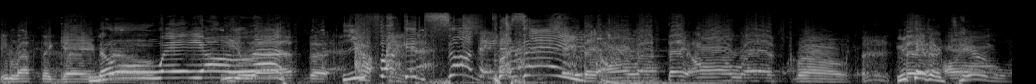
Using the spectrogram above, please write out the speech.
He left the game. No bro. way, y'all left. left the. You fucking suck, pussy! They all left. They all left, bro. You guys are terrible.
